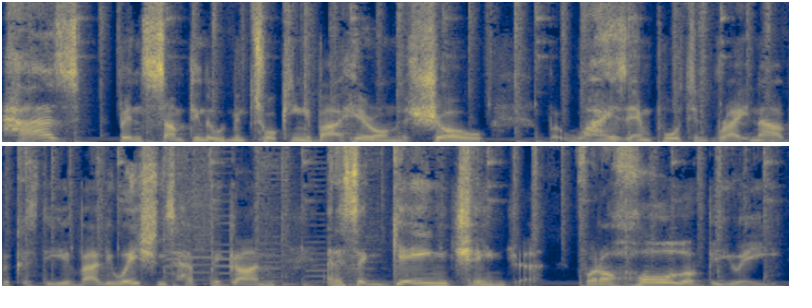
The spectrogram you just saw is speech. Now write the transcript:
has been something that we've been talking about here on the show. But why is it important right now? Because the evaluations have begun and it's a game changer for the whole of the UAE,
